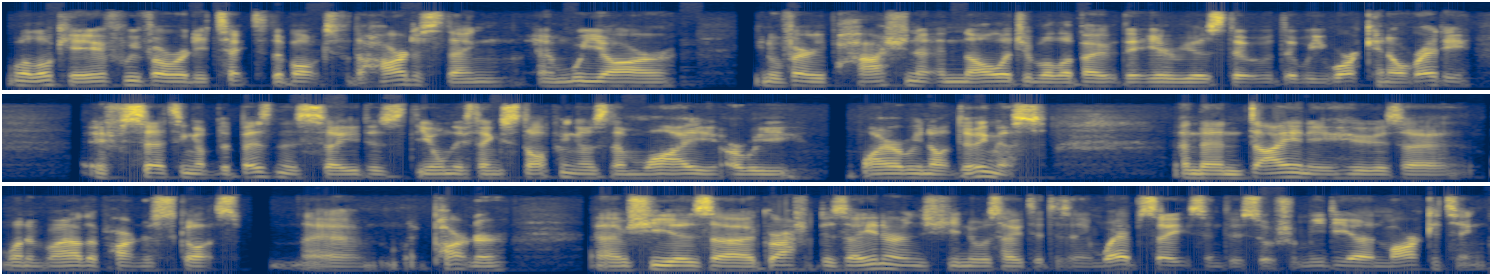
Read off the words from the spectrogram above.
well, okay, if we've already ticked the box for the hardest thing, and we are, you know, very passionate and knowledgeable about the areas that that we work in already, if setting up the business side is the only thing stopping us, then why are we why are we not doing this? And then Diane, who is a one of my other partners, Scott's uh, partner, um, she is a graphic designer and she knows how to design websites and do social media and marketing.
